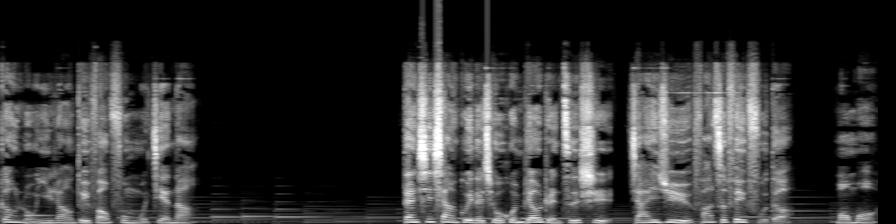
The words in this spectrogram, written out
更容易让对方父母接纳。单膝下跪的求婚标准姿势，加一句发自肺腑的“某某，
